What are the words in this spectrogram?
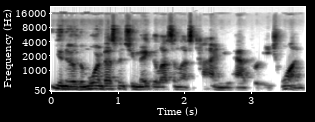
You know, the more investments you make, the less and less time you have for each one.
